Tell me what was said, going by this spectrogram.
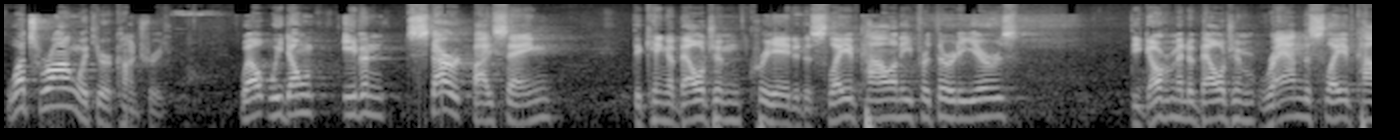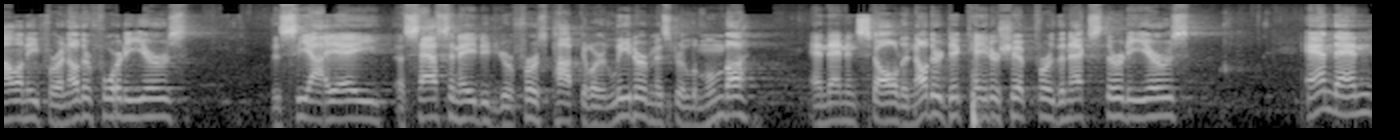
what's wrong with your country? Well, we don't even start by saying the King of Belgium created a slave colony for 30 years. The government of Belgium ran the slave colony for another 40 years. The CIA assassinated your first popular leader, Mr. Lumumba, and then installed another dictatorship for the next 30 years. And then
